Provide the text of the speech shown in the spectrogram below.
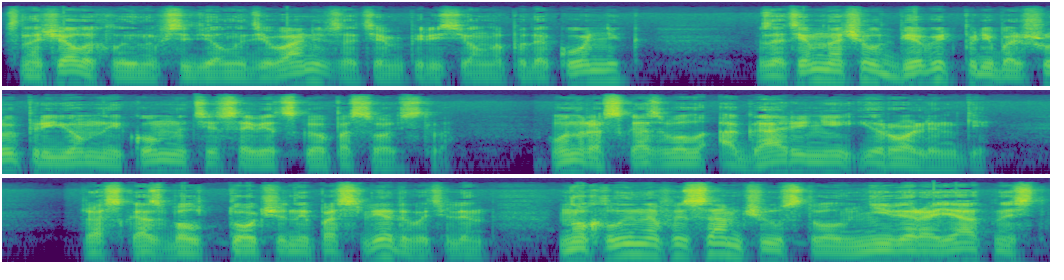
Сначала Хлынов сидел на диване, затем пересел на подоконник, затем начал бегать по небольшой приемной комнате советского посольства. Он рассказывал о Гарине и Роллинге. Рассказ был точен и последователен, но Хлынов и сам чувствовал невероятность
